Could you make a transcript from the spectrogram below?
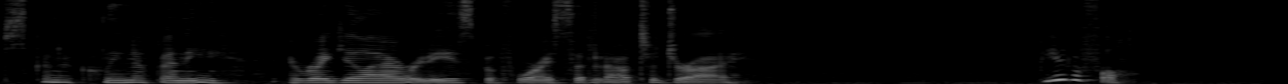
Just gonna clean up any irregularities before I set it out to dry.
